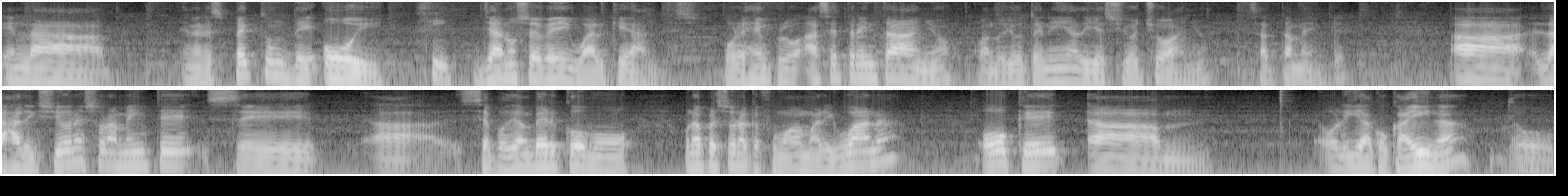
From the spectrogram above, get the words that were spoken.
en, la, en el espectro de hoy, sí. ya no se ve igual que antes por ejemplo, hace 30 años, cuando yo tenía 18 años, exactamente, ah, las adicciones solamente ah, se, podían ver como una persona que fumaba marihuana o que olía cocaína, o,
